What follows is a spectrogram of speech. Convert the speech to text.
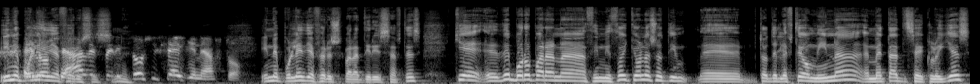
Ναι. Είναι πολύ ενδιαφέρον. Σε άλλες περιπτώσεις έγινε αυτό. Είναι πολύ ενδιαφέρουσες οι παρατηρήσεις αυτές και ε, δεν μπορώ παρά να θυμηθώ κιόλας ότι ε, τον τελευταίο μήνα, ε, μετά τις εκλογές,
